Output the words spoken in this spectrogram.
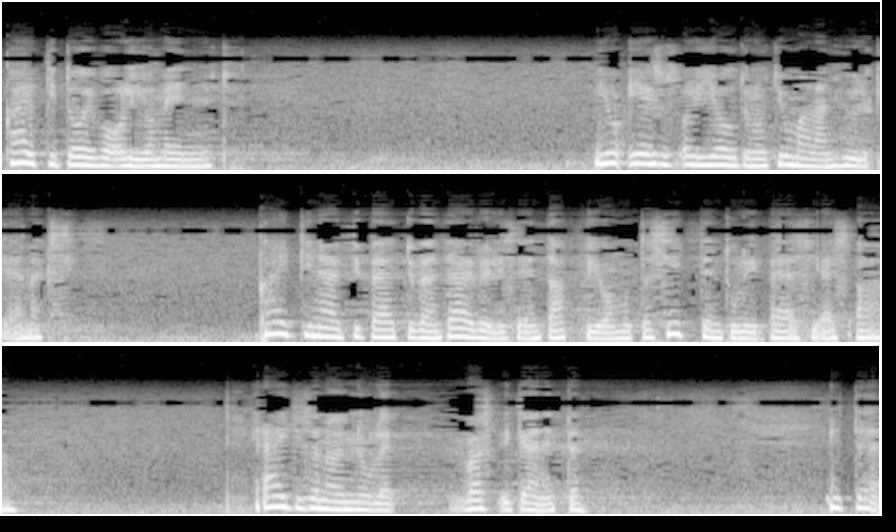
kaikki toivo oli jo mennyt. Jeesus oli joutunut Jumalan hylkäämäksi. Kaikki näytti päättyvän täydelliseen tappioon, mutta sitten tuli pääsiäisaamu. Äiti sanoi minulle vastikään, että että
